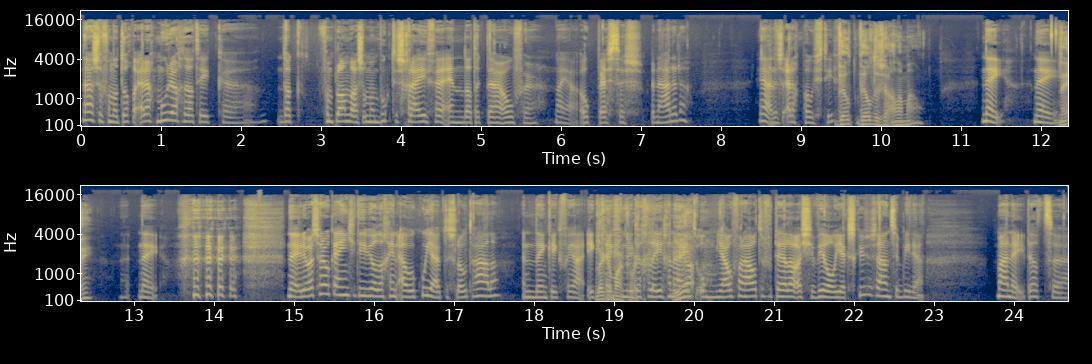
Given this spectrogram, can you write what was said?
nou, ze vonden het toch wel erg moedig dat ik, eh, dat ik van plan was om een boek te schrijven en dat ik daarover, nou ja, ook pesters benaderde. Ja, dus erg positief. Wil, wilden ze allemaal? Nee, nee, Nee? nee. nee, er was er ook eentje die wilde geen oude koeien uit de sloot halen. En dan denk ik van ja, ik Lekker geef je nu makkelijk. de gelegenheid Ja. om jouw verhaal te vertellen als je wil, je excuses aan te bieden. Maar nee, dat eh,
